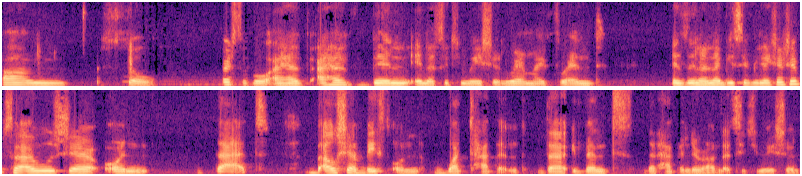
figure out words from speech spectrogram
Um. So, first of all, I have I have been in a situation where my friend is in an abusive relationship. So I will share on that. I'll share based on what happened, the event that happened around that situation.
